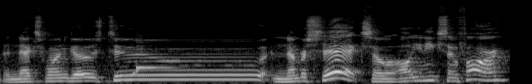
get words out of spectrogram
The next one goes to number 6. So all unique so far.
